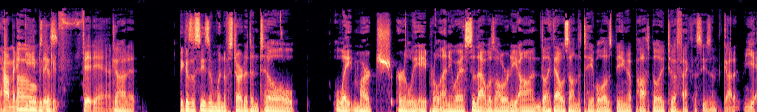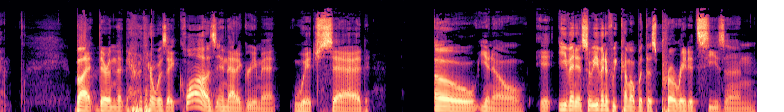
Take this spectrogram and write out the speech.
how many Oh, games they could fit in. Got it. Because the season wouldn't have started until late March, early April anyway, so that was already on like that was on the table as being a possibility to affect the season. Got it. Yeah. But there, in the, there was a clause in that agreement which said, oh, you know, it, even if, so even if we come up with this prorated season,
